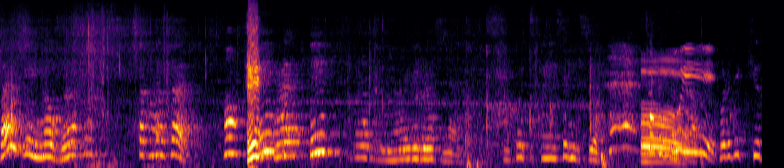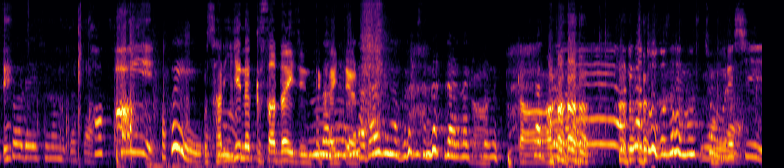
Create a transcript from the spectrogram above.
大臣のグラス使ってください。あえ？これ。え？ナイルグラスねすごい使いやすいんですよ。おこいーい。これでキュッと冷酒飲んでくださ。いかっこいい。かっこいい。さりげなく左大臣って書いてある。大臣のグラスなんであれだけど。やった。ありがとうございます。超嬉しい。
